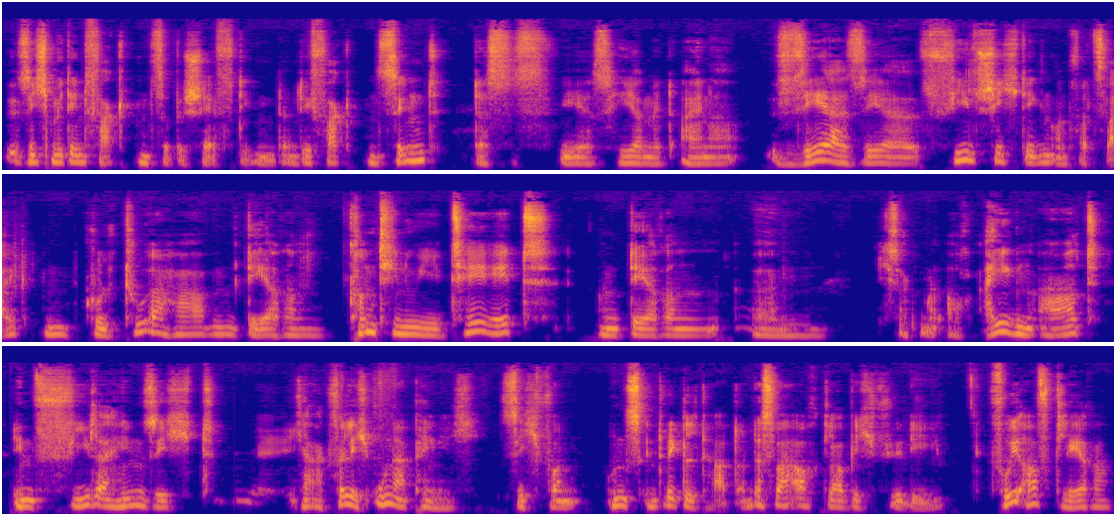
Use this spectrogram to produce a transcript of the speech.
sich mit den Fakten zu beschäftigen. Denn die Fakten sind, dass wir es hier mit einer sehr, sehr vielschichtigen und verzweigten Kultur haben, deren Kontinuität und deren, ähm, ich sag mal, auch Eigenart in vieler Hinsicht ja völlig unabhängig sich von uns entwickelt hat. Und das war auch, glaube ich, für die Frühaufklärer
